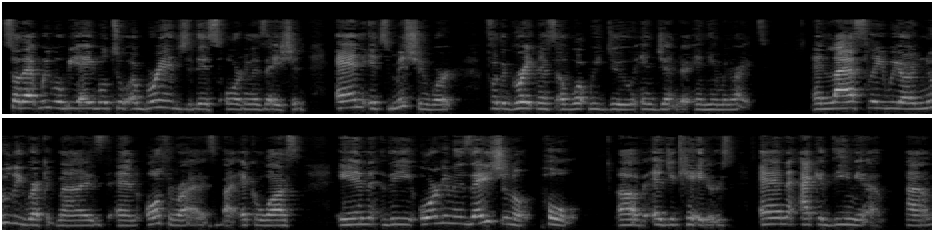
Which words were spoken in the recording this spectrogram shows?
so that we will be able to abridge this organization and its mission work for the greatness of what we do in gender and human rights. And lastly, we are newly recognized and authorized by ECOWAS in the organizational pool of educators and academia um,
